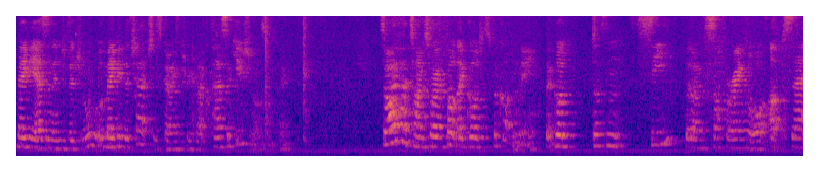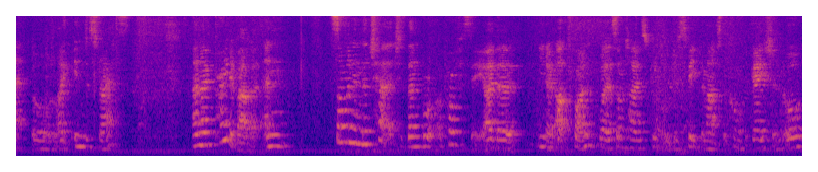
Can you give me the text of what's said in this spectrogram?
Maybe as an individual, or maybe the church is going through like persecution or something. So I've had times where I felt like God has forgotten me, that God doesn't see that I'm suffering or upset or like in distress. And I've prayed about it. And someone in the church has then brought a prophecy, either you know, up front, where sometimes people just speak them out to the congregation, or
